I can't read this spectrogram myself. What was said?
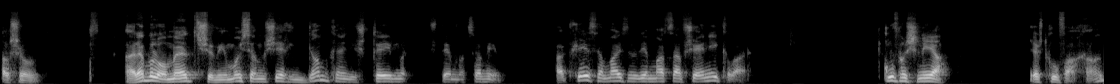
עכשיו, הרב לומד שממועצת המשיח גם כן יש שתי, מצבים. התחילת המייסים זה מצב שני כבר. תקופה שנייה. יש תקופה אחת,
